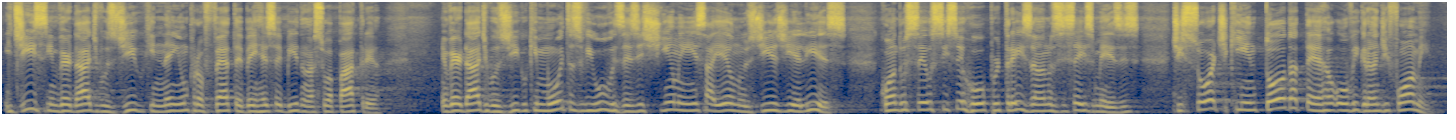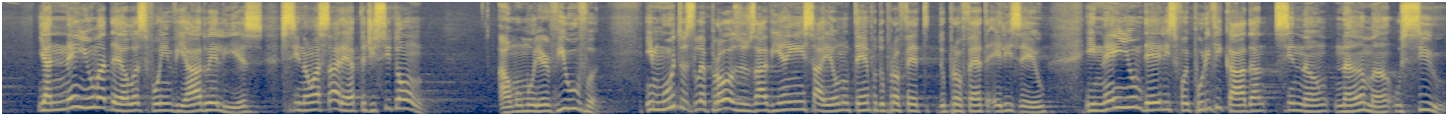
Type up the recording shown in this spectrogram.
E disse: Em verdade vos digo que nenhum profeta é bem recebido na sua pátria. Em verdade vos digo que muitas viúvas existiam em Israel nos dias de Elias, quando o seu se cerrou por três anos e seis meses, de sorte que em toda a terra houve grande fome. E a nenhuma delas foi enviado Elias, senão a Sarepta de Sidom, a uma mulher viúva e muitos leprosos havia em Israel no tempo do profeta, do profeta Eliseu, e nenhum deles foi purificado, senão Naamã, o Ciro.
